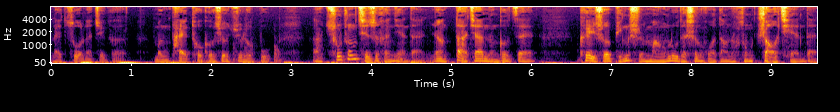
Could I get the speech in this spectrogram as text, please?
来做了这个蒙派脱口秀俱乐部啊。初衷其实很简单，让大家能够在可以说平时忙碌的生活当中，从找钱的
